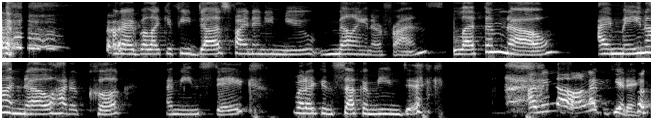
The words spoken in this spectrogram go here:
okay, but like if he does find any new millionaire friends, let them know. I may not know how to cook a mean steak, but I can suck a mean dick. I mean, as long as you cook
